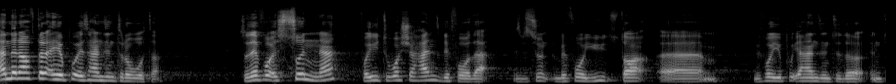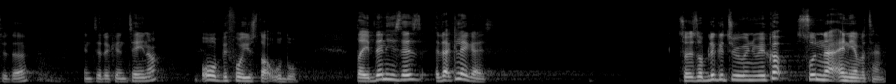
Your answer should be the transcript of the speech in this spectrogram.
And then after that, he'll put his hands into the water. So therefore, it's sunnah for you to wash your hands before that. Before you start um, before you put your hands into the into the into the container or before you start wudu. طيب then he says, is that clear guys? So it's obligatory when you wake up, sunnah any other time.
